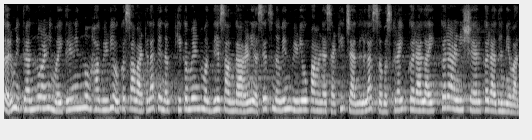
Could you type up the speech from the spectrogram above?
तर मित्रांनो आणि मैत्रिणींनो हा व्हिडिओ कसा वाटला ते नक्की कमेंटमध्ये सांगा आणि असेच नवीन व्हिडिओ पाहण्यासाठी चॅनलला सबस्क्राईब करा लाईक करा आणि शेअर करा. धन्यवाद.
